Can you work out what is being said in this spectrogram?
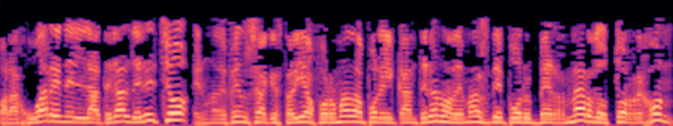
para jugar en el lateral derecho, en una defensa que estaría formada por el canterano, además de por Bernardo Torrejón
